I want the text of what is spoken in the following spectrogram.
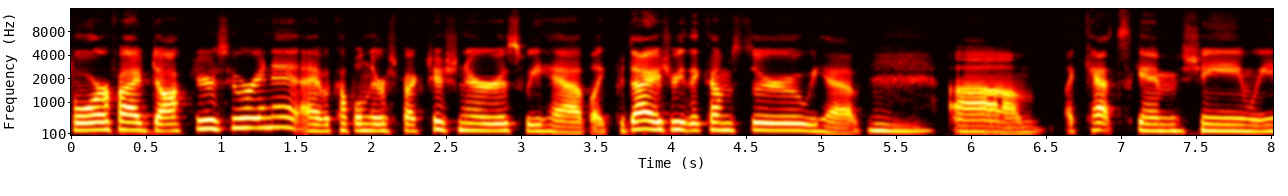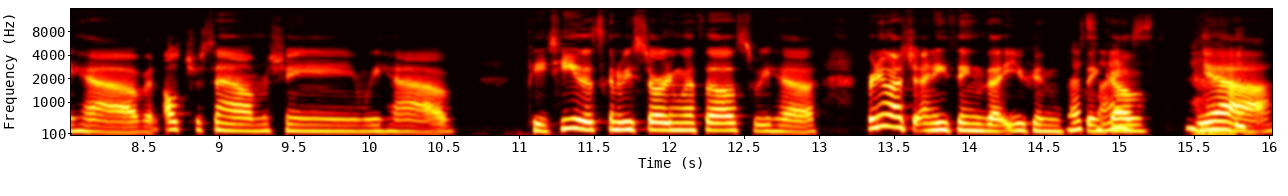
four or five doctors who are in it. I have a couple nurse practitioners. We have like podiatry that comes through. We have Mm. um a CAT scan machine. We have an ultrasound machine. We have PT that's going to be starting with us. We have pretty much anything that you can That's think of. Yeah.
